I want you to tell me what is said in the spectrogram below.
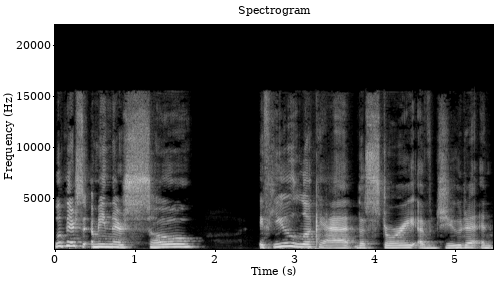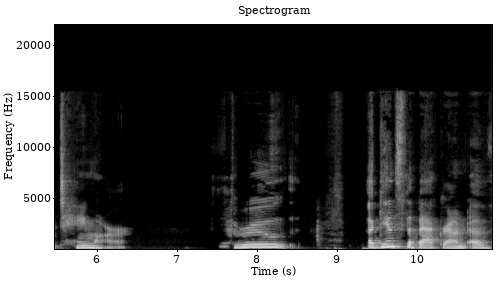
Well there's i mean there's so if you look at the story of Judah and Tamar through against the background of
